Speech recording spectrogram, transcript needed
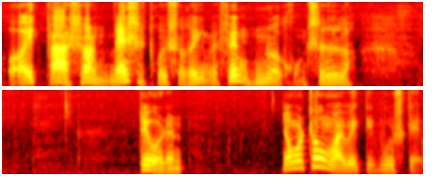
og ikke bare sådan en masse drysseri med 500 kroner sædler. Det var den. Nummer to meget vigtigt budskab.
